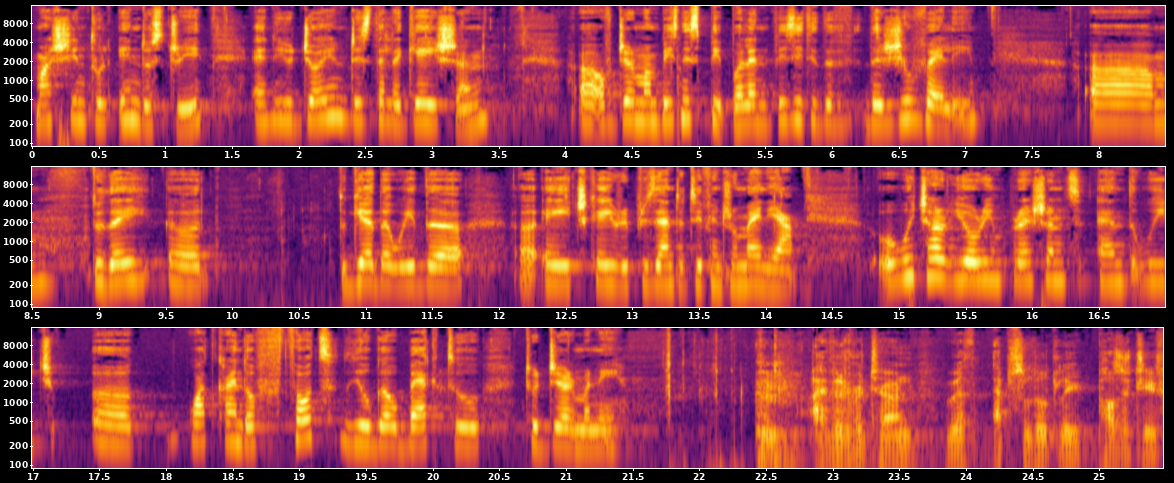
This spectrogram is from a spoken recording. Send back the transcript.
machine tool industry, and you joined this delegation uh, of German business people and visited the, the Jiu Valley. Um, today, uh, together with the uh, AHK representative in Romania, which are your impressions and which, uh, what kind of thoughts do you go back to, to Germany? I will return with absolutely positive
